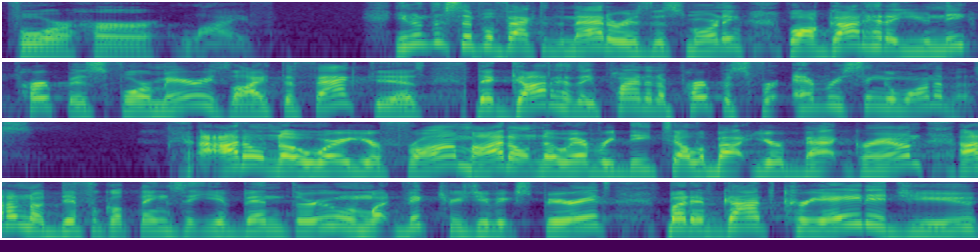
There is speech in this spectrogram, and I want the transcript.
for her life. You know, the simple fact of the matter is this morning, while God had a unique purpose for Mary's life, the fact is that God has a plan and a purpose for every single one of us. I don't know where you're from. I don't know every detail about your background. I don't know difficult things that you've been through and what victories you've experienced. But if God created you,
